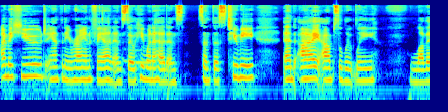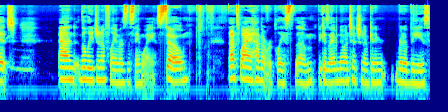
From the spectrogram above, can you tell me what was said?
I'm a huge Anthony Ryan fan, and so he went ahead and sent this to me, and I absolutely love it. And the Legion of Flame is the same way. So that's why I haven't replaced them, because I have no intention of getting rid of these.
